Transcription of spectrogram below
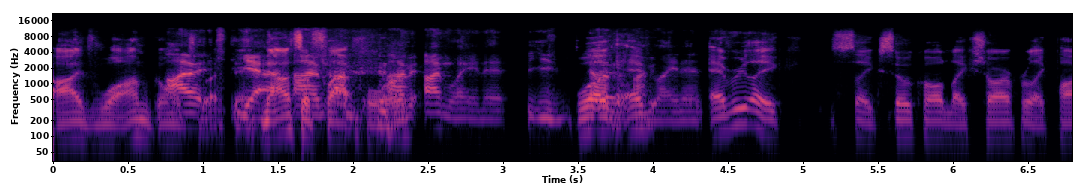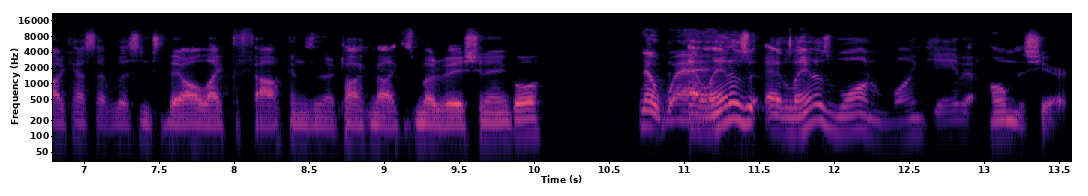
I well, I'm going I, to. I think yeah, now it's a I'm, flat I'm, four. I'm, I'm laying it. You, Well, I'm, like, I'm every- laying it. Every like it's like so-called like sharp or like podcasts I've listened to, they all like the Falcons and they're talking about like this motivation angle. No way. Atlanta's Atlanta's won one game at home this year.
